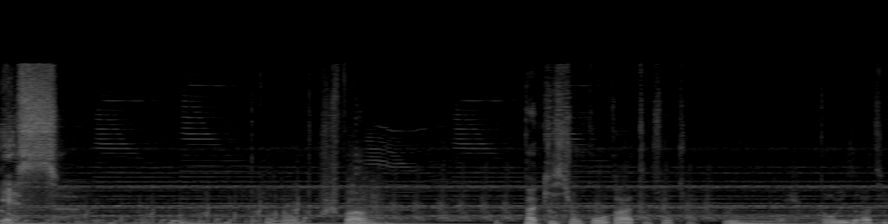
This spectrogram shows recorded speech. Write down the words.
Yes. Pas. Question qu'on rate en fait. J'ai pas envie de rater.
